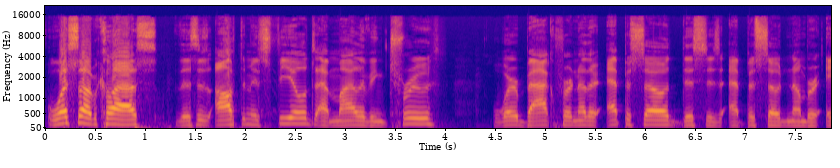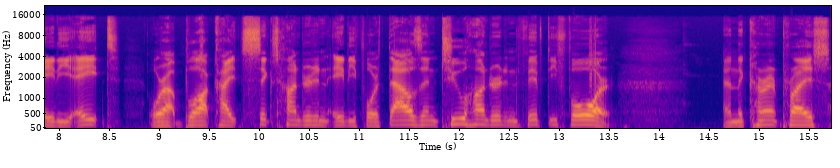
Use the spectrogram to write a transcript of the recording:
what's up, class? This is Optimus Fields at My Living Truth. We're back for another episode. This is episode number 88. We're at block height 684,254. And the current price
